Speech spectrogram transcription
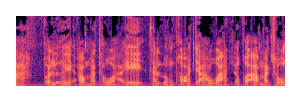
มา ก็เลยเอามาถวายท่านหลวงพ่อเจ้าวาดแล้วก็เอามาชง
